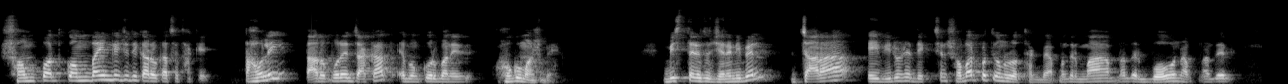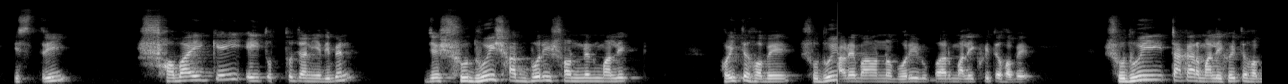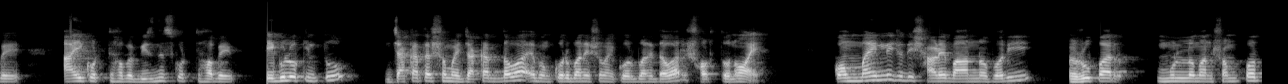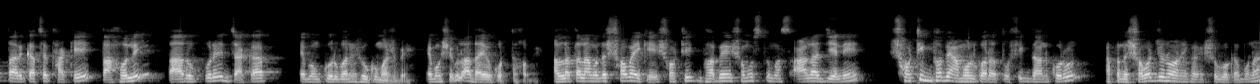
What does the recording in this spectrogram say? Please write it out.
সম্পদ কম্বাইনলি যদি কারও কাছে থাকে, তাহলেই তার উপরে জাকাত এবং কোরবানির হুকুম আসবে। বিস্তারিত জেনে নেবেন। যারা এই ভিডিওটা দেখছেন, সবার প্রতি অনুরোধ থাকবে, আপনাদের মা, আপনাদের বোন, আপনাদের স্ত্রী, সবাইকেই এই তথ্য জানিয়ে দিবেন যে শুধুই সাত ভরি স্বর্ণের মালিক হইতে হবে, শুধুই সাড়ে বাউন্ন ভরি রূপার মালিক হইতে হবে। শুধুই টাকার মালিক হইতে হবে, আয় করতে হবে বিজনেস করতে হবে, এগুলো কিন্তু জাকাতের সময় জাকাত দেওয়া এবং কোরবানির সময় কোরবানি দেওয়ার শর্ত নয়। কম্বাইনলি যদি সাড়ে বাহান্ন ভরি রূপার মূল্যমান সম্পদ তার কাছে থাকে, তাহলেই তার উপরে জাকাত এবং কোরবানির হুকুম আসবে এবং সেগুলো আদায়ও করতে হবে। আল্লাহ তালা আমাদের সবাইকে সঠিকভাবে সমস্ত মাস আলা জেনে সঠিকভাবে আমল করা তৌফিক দান করুন। আপনাদের সবার জন্য অনেক অনেক শুভকামনা।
